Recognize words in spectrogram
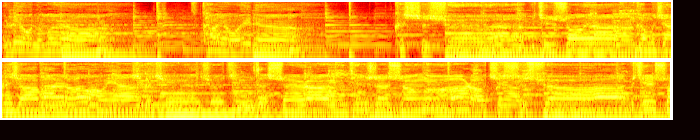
别离我那么远，再靠近我一点。可是雪逼近双眼，看不见你小白的望眼。几个情缘囚禁在身染，天色像个二道剑。可是雪逼近双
